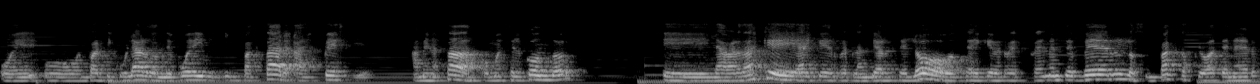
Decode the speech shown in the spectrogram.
o en, particular donde puede impactar a especies amenazadas como es el cóndor, eh, la verdad es que hay que replanteárselo, o sea, hay que realmente ver los impactos que va a tener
